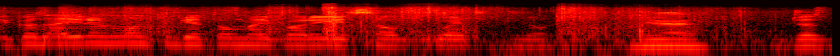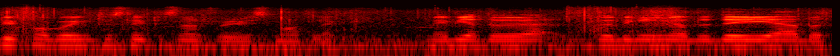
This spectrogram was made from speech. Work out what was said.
because I didn't want to get all my body so wet. You know. Yeah. just before going to sleep is not very smart like maybe at the, the beginning of the day yeah but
